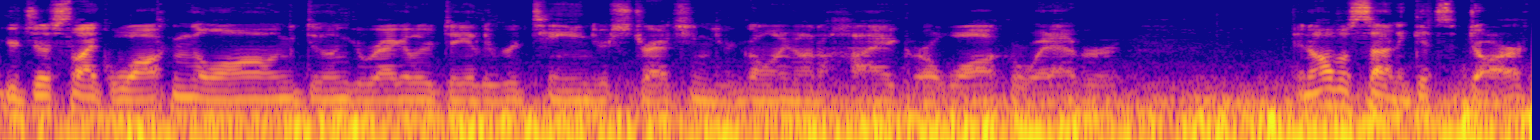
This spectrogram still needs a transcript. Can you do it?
You're just like walking along, doing your regular daily routine, you're stretching, you're going on a hike or a walk or whatever. And all of a sudden it gets dark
